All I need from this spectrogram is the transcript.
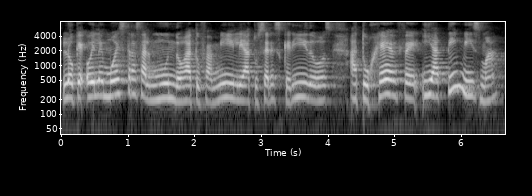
lo que hoy le muestras al mundo, a tu familia, a tus seres queridos, a tu jefe y a ti misma,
